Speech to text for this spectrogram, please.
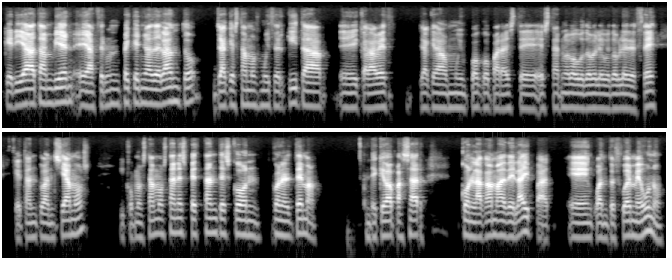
quería también eh, hacer un pequeño adelanto, ya que estamos muy cerquita, eh, cada vez ya queda muy poco para este, esta nueva WWDC que tanto ansiamos y como estamos tan expectantes con, el tema de qué va a pasar con la gama del iPad en cuanto a su M1,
